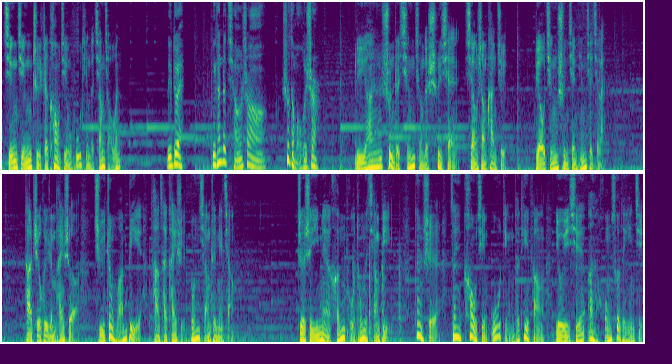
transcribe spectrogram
刑警指着靠近屋顶的墙角问：“李队，你看这墙上是怎么回事？”李安顺着刑警的视线向上看去，表情瞬间凝结起来。他指挥人拍摄，取证完毕，他才开始端详这面墙。这是一面很普通的墙壁，但是在靠近屋顶的地方有一些暗红色的印记。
